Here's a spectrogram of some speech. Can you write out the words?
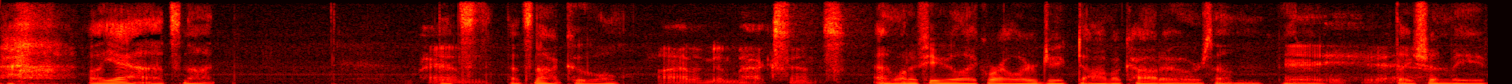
Well, yeah, that's not And that's that's not cool. I haven't been back since. And what if you like were allergic to avocado or something? Yeah. They shouldn't be.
